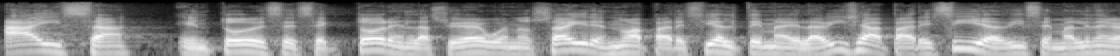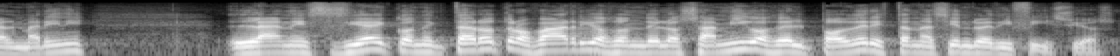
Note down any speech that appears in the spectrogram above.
AISA en todo ese sector, en la ciudad de Buenos Aires, no aparecía el tema de la villa, aparecía, dice Malena Galmarini, la necesidad de conectar otros barrios donde los amigos del poder están haciendo edificios.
